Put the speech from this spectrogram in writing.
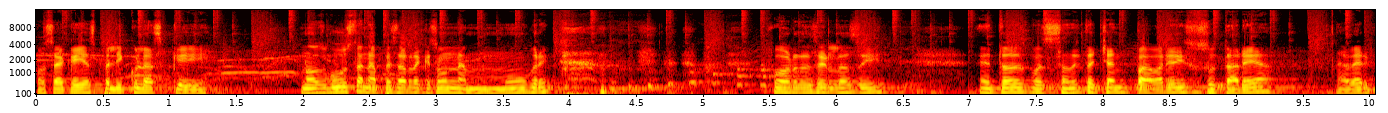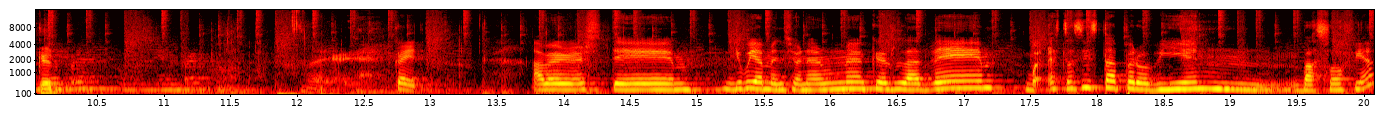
O sea, aquellas películas que nos gustan a pesar de que son una mugre. por decirlo así. Entonces, pues Sandrita Chan para variar hizo su tarea. A ver qué. Cállate. A ver, este. Yo voy a mencionar una que es la de. Bueno, esta sí está, pero bien. Basofia.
